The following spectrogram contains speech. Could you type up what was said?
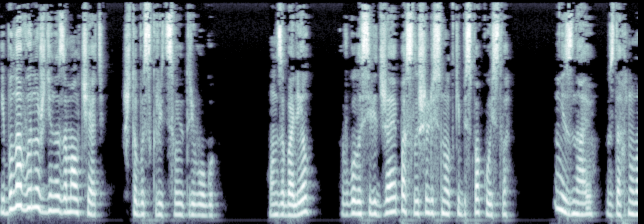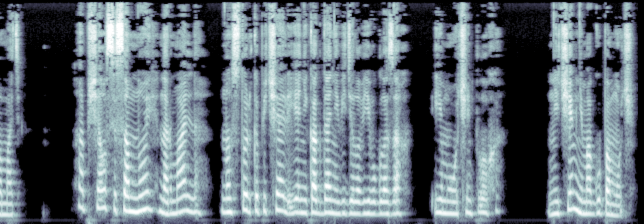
и была вынуждена замолчать, чтобы скрыть свою тревогу. Он заболел? В голосе Виджая послышались нотки беспокойства. «Не знаю», — вздохнула мать. «Общался со мной нормально, но столько печали я никогда не видела в его глазах. Ему очень плохо». «Ничем не могу помочь», —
